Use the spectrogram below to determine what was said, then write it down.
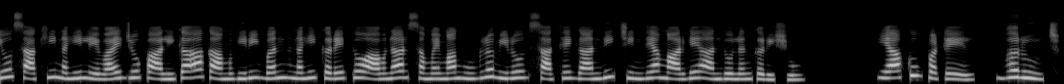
રહેવાસીઓ સાખી નહીં લેવાય. જો પાલિકા આ કામગીરી બંધ નહીં કરે તો આવનાર સમયમાં ઉગ્ર વિરોધ સાથે ગાંધી ચિંધ્યા માર્ગે આંદોલન કરીશું. યાકુબ પટેલ, ભરૂચ.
